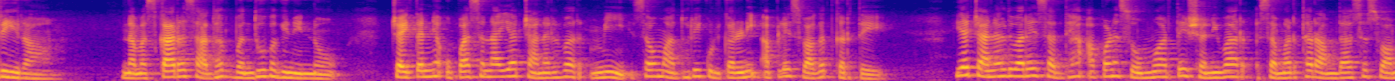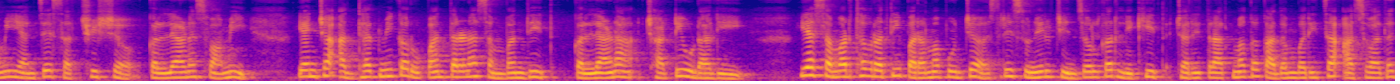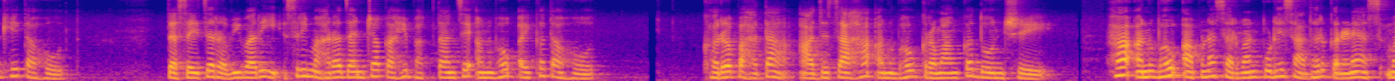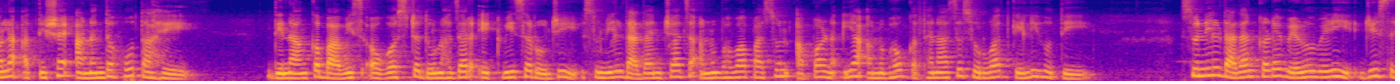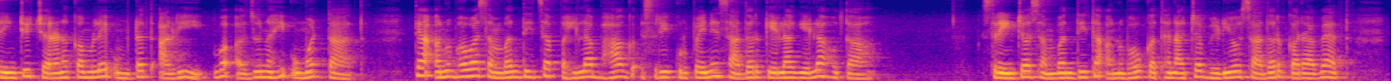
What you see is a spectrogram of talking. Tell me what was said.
श्रीराम. नमस्कार साधक बंधू भगिनींनो. चैतन्य उपासना या चॅनलवर मी सौ माधुरी कुलकर्णी आपले स्वागत करते. या चॅनलद्वारे सध्या आपण सोमवार ते शनिवार समर्थ रामदास स्वामी यांचे सत्शिष्य कल्याण स्वामी यांच्या आध्यात्मिक रूपांतरणासंबंधित कल्याणा छाटी उडाली. या समर्थव्रती परमपूज्य श्री सुनील चिंचोलकर लिखित चरित्रात्मक कादंबरीचा आस्वाद घेत आहोत. तसेच रविवारी श्री महाराजांच्या काही भक्तांचे अनुभव ऐकत आहोत. खरं पाहता आजचा हा अनुभव क्रमांक दोनशे. हा अनुभव आपणा सर्वांपुढे सादर करण्यास मला अतिशय आनंद होत आहे. दिनांक बावीस ऑगस्ट दोन हजार एकवीस रोजी सुनील दादांच्याच अनुभवापासून आपण या अनुभव कथनास सुरुवात केली होती. सुनील दादांकडे वेळोवेळी जी श्रींची चरणकमले उमटत आली व अजूनही उमटतात त्या अनुभवासंबंधीचा पहिला भाग श्रीकृपेने सादर केला गेला होता. श्रींच्या संबंधित अनुभव कथनाच्या व्हिडिओ सादर कराव्यात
